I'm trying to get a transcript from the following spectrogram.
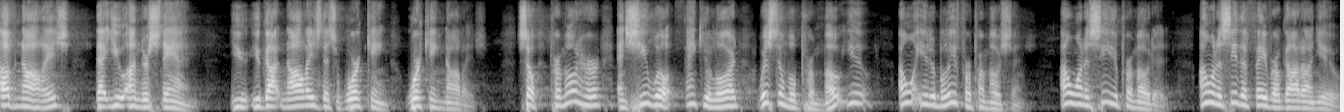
of knowledge that you understand. You, you got knowledge that's working, working knowledge. So promote her, and she will, thank you, Lord. Wisdom will promote you. I want you to believe for promotion. I want to see you promoted. I want to see the favor of God on you.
